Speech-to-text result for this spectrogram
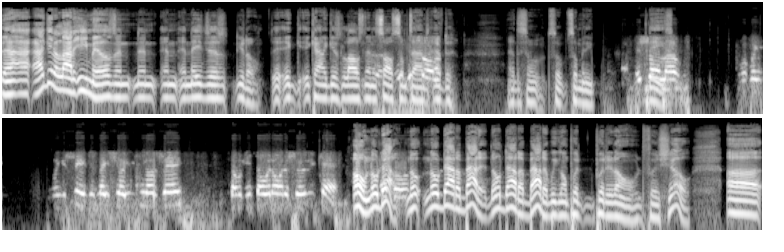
that I, I get a lot of emails and and and, and they just you know it it, it kind of gets lost in the sauce sometimes all- after after so so so many It's all days. love. When, when, you see it, just make sure, you, you know what I'm saying? Throw, you throw it on as soon as you can. Oh, no That's doubt, all. no no doubt about it, no doubt about it. We're gonna put put it on for sure. Uh,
